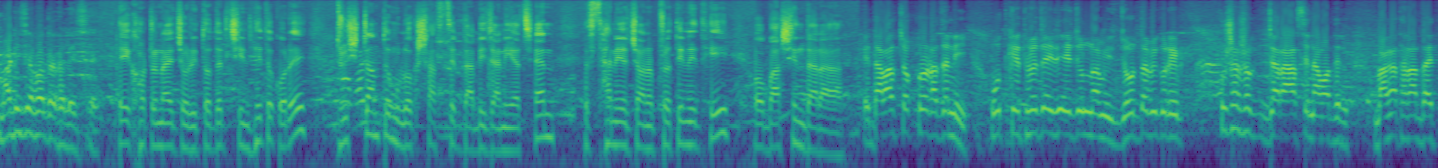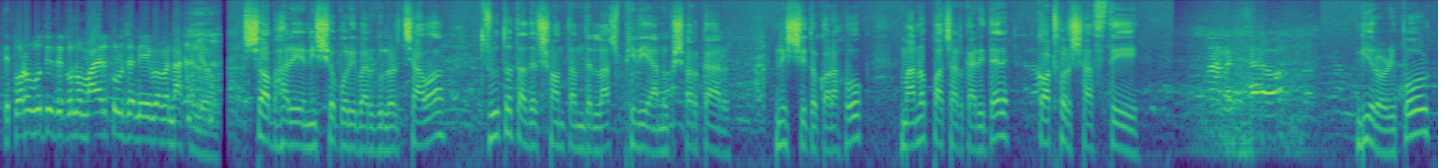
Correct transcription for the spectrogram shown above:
মাটি চাপাতে ফেলেছে। এই ঘটনায় জড়িতদের চিহ্নিত করে দৃষ্টান্তমূলক শাস্তির দাবি জানিয়েছেন স্থানীয় জনপ্রতিনিধি ও বাসিন্দারা। এই দালাল চক্রটা জানি উৎক্ষেত হয়ে যায় এই জন্য আমি জোর দাবি করি প্রশাসক যারা আছেন আমাদের বাঙা থানার দায়িত্বে পরবর্তীতে কোনো মায়ের কুল জানি এইভাবে না খালি হয়। সব হারিয়ে নিঃস্ব পরিবারগুলোর চাওয়া দ্রুত তাদের সন্তানদের লাশ ফিরিয়ে আনুক সরকার। নিশ্চিত করা হোক, মানব পাচারকারীদের কঠোর শাস্তি। Bureau report,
